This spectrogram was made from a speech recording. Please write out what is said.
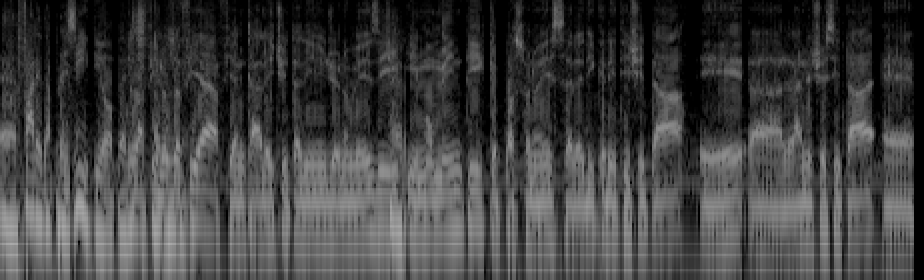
eh, fare da presidio per la i cittadini. La filosofia è affiancare i cittadini genovesi certo. in momenti che possono essere di criticità e uh, la necessità è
